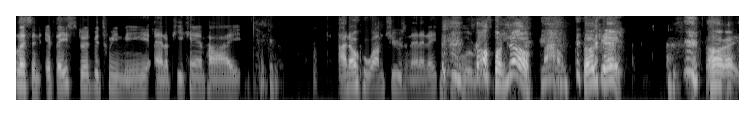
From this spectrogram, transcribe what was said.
listen. If they stood between me and a pecan pie, I know who I'm choosing, and it ain't the people who raised Oh, me. no. Wow. Okay. All right.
